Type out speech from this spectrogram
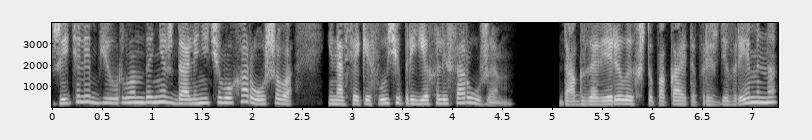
жители Бьюрланда не ждали ничего хорошего и на всякий случай приехали с оружием. Даг заверил их, что пока это преждевременно,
